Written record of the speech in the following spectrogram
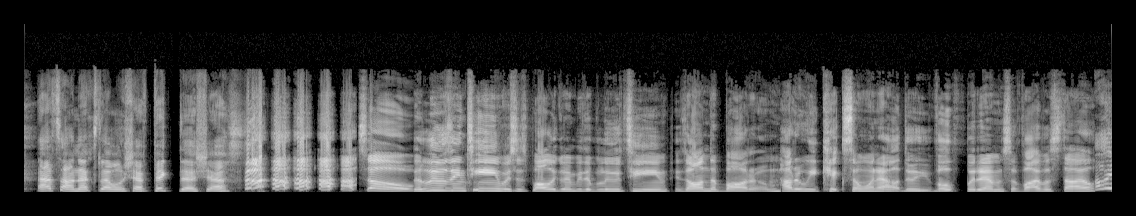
That's how next level chef picked the chefs. So the losing team, which is probably going to be the blue team, is on the bottom. How do we kick someone out? Do we vote for them in survival style? Oh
